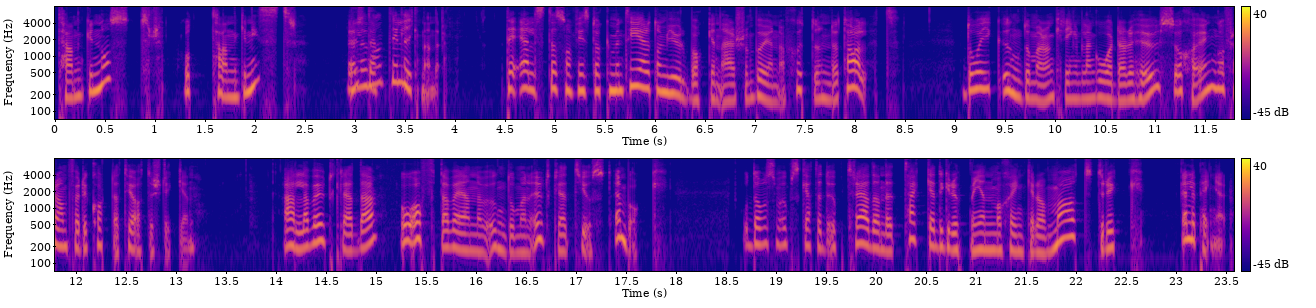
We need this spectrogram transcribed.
Tangnostr och Tangnistr, eller någonting liknande. Det äldsta som finns dokumenterat om julbocken är från början av 1700-talet. Då gick ungdomar omkring bland gårdar och hus och sjöng och framförde korta teaterstycken. Alla var utklädda och ofta var en av ungdomarna utklädd till just en bock. Och de som uppskattade uppträdandet tackade gruppen genom att skänka dem mat, dryck eller pengar.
